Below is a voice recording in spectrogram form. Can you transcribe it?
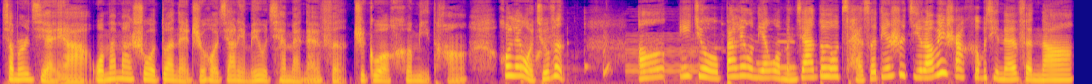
小妹儿姐呀，我妈妈说我断奶之后家里没有钱买奶粉，只给我喝米糖。后来我就问，嗯，一九八六年我们家都有彩色电视机了，为啥喝不起奶粉呢？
